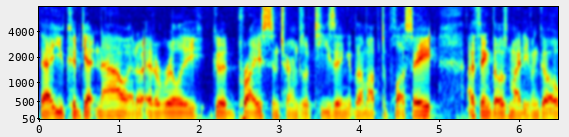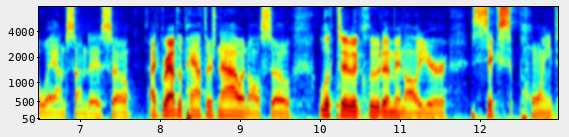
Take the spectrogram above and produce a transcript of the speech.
that you could get now at a, at a really good price in terms of teasing them up to plus eight. I think those might even go away on Sunday. So I'd grab the Panthers now, and also look to include them in all your six point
